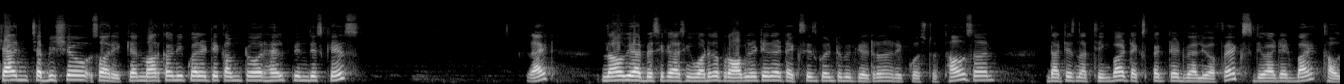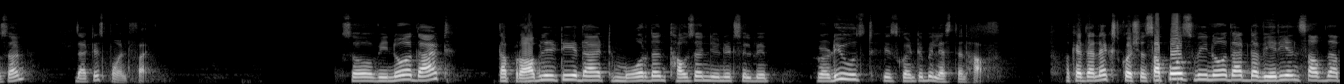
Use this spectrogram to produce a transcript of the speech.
Can Chebyshev sorry can Markov inequality come to our help in this case right. Now we are basically asking what is the probability that x is going to be greater than or equals to 1000 that is nothing but expected value of x divided by 1000 that is 0.5. So we know that the probability that more than 1000 units will be produced is going to be less than half. Okay, the next question suppose we know that the variance of the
